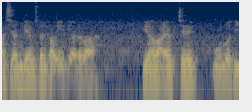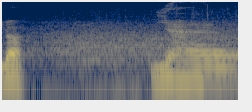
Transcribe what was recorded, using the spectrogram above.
Asian Games dan kali ini adalah Piala AFC U23. Yes.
